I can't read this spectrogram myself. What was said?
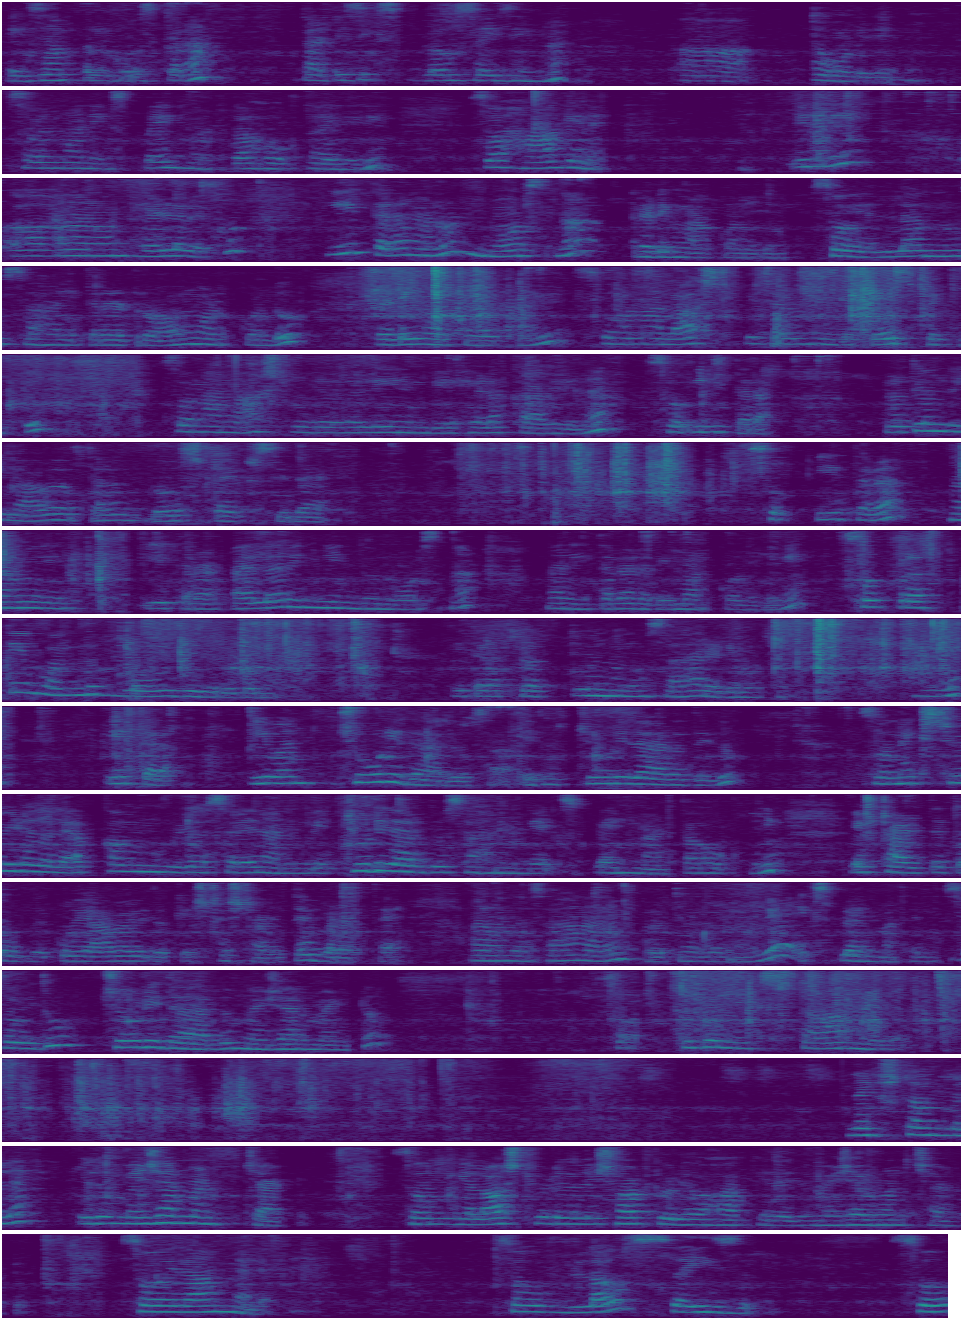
ಎಕ್ಸಾಂಪಲ್ಗೋಸ್ಕರ ತರ್ಟಿ ಸಿಕ್ಸ್ ಬ್ಲೌಸ್ ಸೈಜಿನ ತೊಗೊಂಡಿದ್ದೀನಿ. ಸೊ ನಾನು ಎಕ್ಸ್ಪ್ಲೈನ್ ಮಾಡ್ತಾ ಹೋಗ್ತಾ ಇದ್ದೀನಿ. ಸೊ ಹಾಗೆಯೇ ಇಲ್ಲಿ ನಾನು ಒಂದು ಹೇಳಬೇಕು. ಈ ಥರ ನಾನು ನೋಟ್ಸ್ನ ರೆಡಿ ಮಾಡ್ಕೊಂಡಿದ್ದೀನಿ. ಸೊ ಎಲ್ಲರನ್ನೂ ಸಹ ಈ ಥರ ಡ್ರಾ ಮಾಡಿಕೊಂಡು ರೆಡಿ ಮಾಡ್ಕೊಂಡಿರ್ತೀನಿ. ಸೊ ನಾನು ಲಾಸ್ಟ್ ಪಿಕ್ಚರ್ ನಿಮಗೆ ತೋರಿಸ್ಬೇಕಿತ್ತು. ಸೊ ನಾನು ಲಾಸ್ಟ್ ವೀಡಿಯೋದಲ್ಲಿ ನಿಮಗೆ ಹೇಳೋಕ್ಕಾಗಲಿಲ್ಲ. ಸೊ ಈ ಥರ ಪ್ರತಿಯೊಂದು ಯಾವ್ಯಾವ ಥರ ಬ್ಲೌಸ್ ಟೈಪ್ಸ್ ಇದೆ. ಸೊ ಈ ಥರ ನಾನು ಈ- ಈ ಥರ ಟೈಲರಿಂಗಿಂದು ನೋಟ್ಸ್ನ ನಾನು ಈ ಥರ ರೆಡಿ ಮಾಡ್ಕೊಂಡಿದ್ದೀನಿ ಸೊ ಪ್ರತಿಯೊಂದು ಬ್ಲೌಸ್ ಇದ್ರೂ ಈ ಥರ ಪ್ರತಿಯೊಂದನ್ನು ಸಹ ರೆಡಿ ಮಾಡ್ತೀನಿ ಈ ಥರ ಒಂದು ಚೂಡಿದಾರದು ಸಹ. ಇದು ಚೂಡಿದಾರದ್ದು ಸೊ ನೆಕ್ಸ್ಟ್ ವೀಡಿಯೋದಲ್ಲಿ ಅಪ್ಕಮಿಂಗ್ ವೀಡಿಯೋಸಲ್ಲಿ ನಾನು ನಿಮಗೆ ಚೂಡಿದಾರ್ದು ಸಹ ನಿಮಗೆ ಎಕ್ಸ್ಪ್ಲೈನ್ ಮಾಡ್ತಾ ಹೋಗ್ತೀನಿ. ಎಷ್ಟು ಅಳತೆ ತೊಗೋಬೇಕು, ಯಾವ್ಯಾವ ಇದಕ್ಕೆ ಎಷ್ಟೆಷ್ಟು ಅಳತೆ ಬರುತ್ತೆ ಅನ್ನೋದನ್ನು ಸಹ ನಾನು ಪ್ರತಿಯೊಂದು ನಿಮಗೆ ಎಕ್ಸ್ಪ್ಲೈನ್ ಮಾಡ್ತೀನಿ. ಸೊ ಇದು ಚೂಡಿದಾರದು ಮೆಜರ್ಮೆಂಟು ಸೊ ಇದು ನೆಕ್ಸ್ಟ್ ಆಮೇಲೆ. ನೆಕ್ಸ್ಟ್ ಆದಮೇಲೆ ಇದು ಮೆಜರ್ಮೆಂಟ್ ಚಾರ್ಟ್ ಸೊ ನಿಮಗೆ ಲಾಸ್ಟ್ ವೀಡಿಯೋದಲ್ಲಿ ಶಾರ್ಟ್ ವೀಡಿಯೋ ಹಾಕಿದೆ ಇದು ಮೆಜರ್ಮೆಂಟ್ ಚಾರ್ಟು ಸೊ ಇದಾದಮೇಲೆ. ಸೊ ಬ್ಲೌಸ್ ಸೈಜ್ ಸೊ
